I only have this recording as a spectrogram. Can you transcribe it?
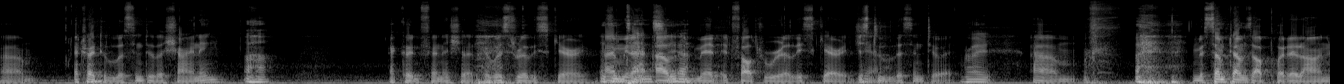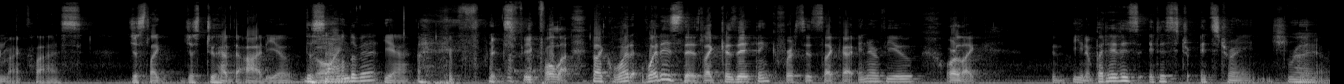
Um, I tried to listen to The Shining. Uh huh. I couldn't finish it. It was really scary. It's I mean, intense, I, I'll yeah. admit it felt really scary just to listen to it. Right. um, you know, sometimes I'll put it on in my class, just like just to have the audio. The sound of it? Yeah, it freaks people out. Like, what what is this? Like, because they think first it's like an interview or like, you know, but it is it is it's strange. Right. You know?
